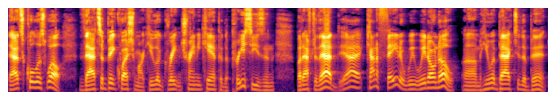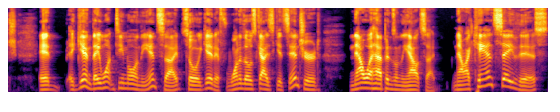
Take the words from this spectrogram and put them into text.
that's cool as well. That's a big question mark. He looked great in training camp in the preseason, but after that, yeah, it kind of faded. We we don't know. Um, he went back to the bench, and again, they want Demo on the inside. So again, if one of those guys gets injured, now what happens on the outside? Now I can say this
